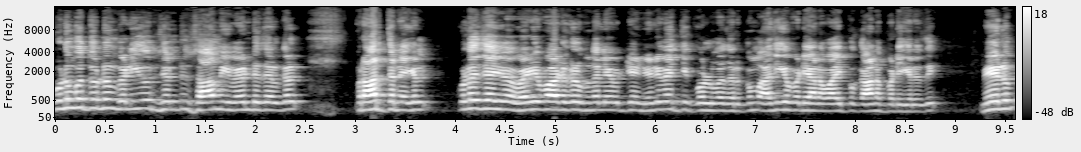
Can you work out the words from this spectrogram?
குடும்பத்துடன் வெளியூர் சென்று சாமி வேண்டுதல்கள் பிரார்த்தனைகள் குலதெய்வ வழிபாடுகள் முதலியவற்றை நிறைவேற்றிக் கொள்வதற்கும் அதிகப்படியான வாய்ப்பு காணப்படுகிறது. மேலும்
